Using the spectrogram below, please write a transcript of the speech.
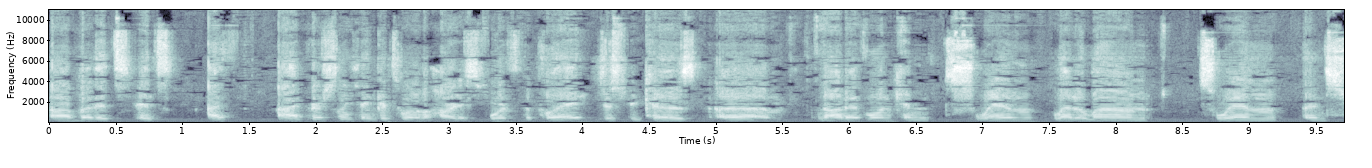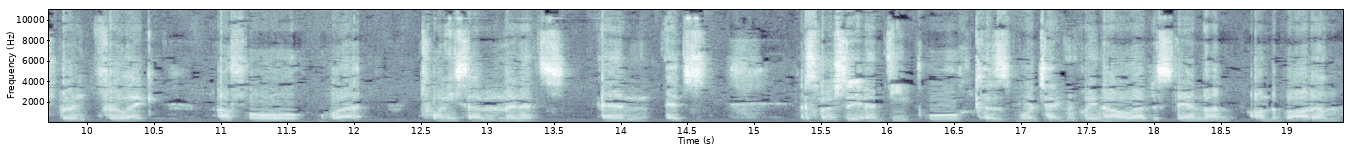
Uh, but it's it's I I personally think it's one of the hardest sports to play, just because um, not everyone can swim, let alone swim and sprint for like a full what twenty seven minutes, and it's especially in a deep pool because we're technically not allowed to stand on on the bottom.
